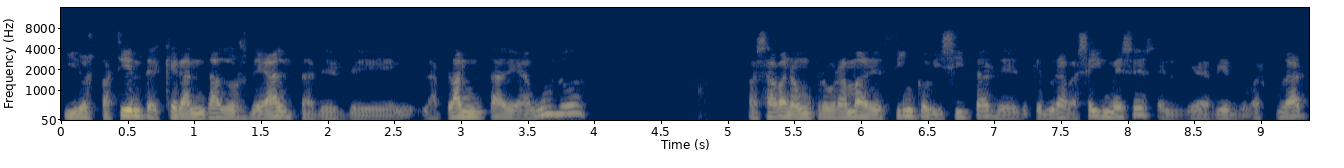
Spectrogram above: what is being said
y los pacientes que eran dados de alta desde la planta de agudos pasaban a un programa de cinco visitas que duraba seis meses, el de riesgo vascular,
